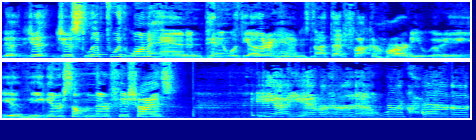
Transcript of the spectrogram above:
Just, just lift with one hand and pin it with the other hand. It's not that fucking hard. Are you, are you, you a vegan or something there, fish eyes? Yeah, you ever heard of work harder?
